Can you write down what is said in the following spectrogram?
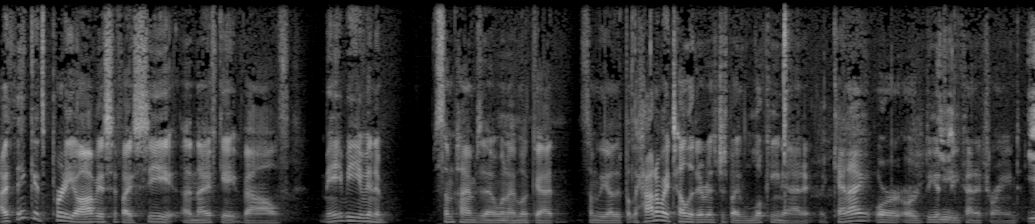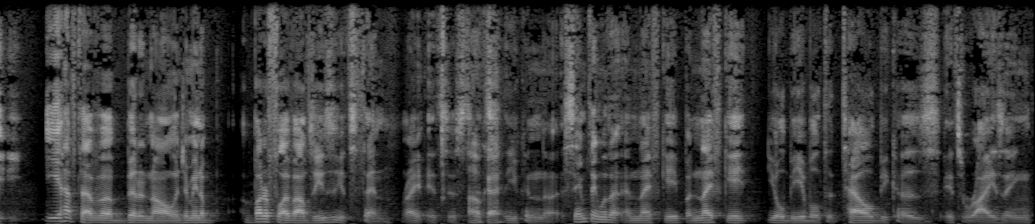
I think it's pretty obvious if I see a knife gate valve, maybe even a, sometimes uh, when I look at some of the others. But like, how do I tell the difference just by looking at it? Like, can I, or or do you have to be kind of trained? you, you have to have a bit of knowledge. I mean, a, a butterfly valve's easy; it's thin, right? It's just it's- Okay. you can uh, same thing with a, a knife gate, but knife gate you'll be able to tell because it's rising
